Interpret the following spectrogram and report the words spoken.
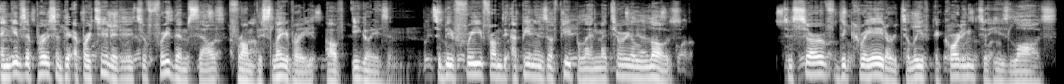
and gives a person the opportunity to free themselves from the slavery of egoism, to be free from the opinions of people and material laws, to serve the Creator, to live according to His laws.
